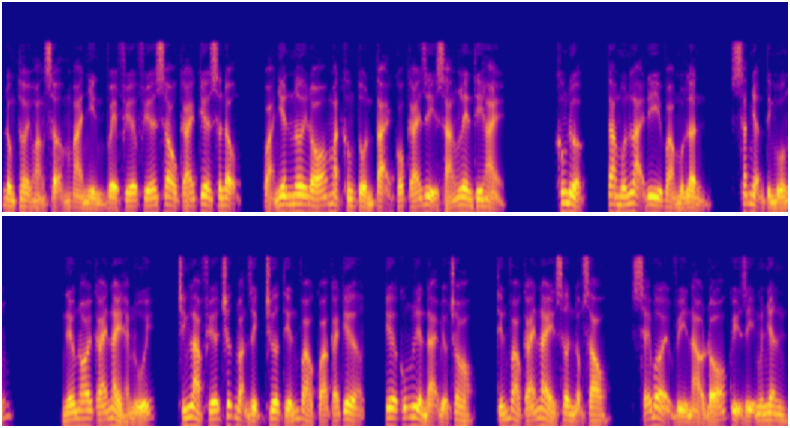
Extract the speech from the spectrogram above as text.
đồng thời hoảng sợ mà nhìn về phía phía sau cái kia sơn động, quả nhiên nơi đó mặt không tồn tại có cái gì sáng lên thi hải. Không được, ta muốn lại đi vào một lần, xác nhận tình huống. Nếu nói cái này hẻm núi chính là phía trước đoạn dịch chưa tiến vào qua cái kia kia cũng liền đại biểu cho, tiến vào cái này sơn động sau, sẽ bởi vì nào đó quỷ dị nguyên nhân,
